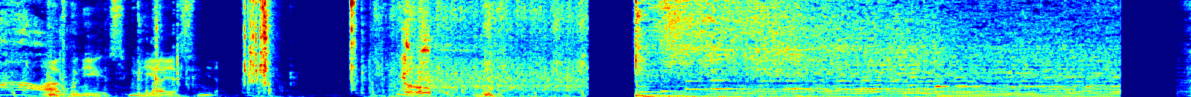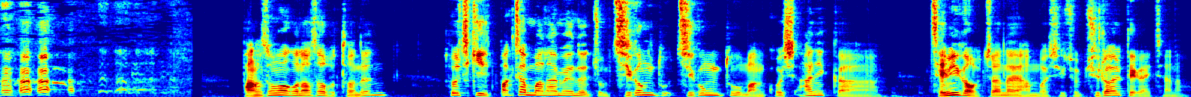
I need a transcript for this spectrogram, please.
아군이 승리하였습니다. 방송하고 나서부터는 솔직히 빡장만 하면은 좀 지공도, 지공도 많고 시- 하니까 재미가 없잖아요. 한 번씩 좀 지루할 때가 있잖아.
